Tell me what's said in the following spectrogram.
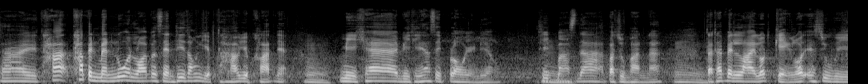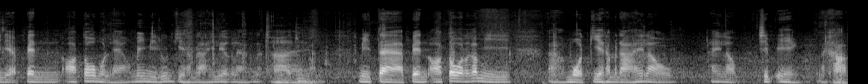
ใช่ถ้าถ้าเป็น manual ร้อยเปอร์เซ็นที่ต้องเหยียบเท้าเหยียบคลัตช์เนี่ยอืม มีแค่ BT 50 Pro อย่างเดียว ที่อืม Mazda ปัจจุบันนะ อืมแต่ถ้าเป็นลายรถเก๋งรถ SUV เนี่ยเป็นออโต้หมดแล้ว ไม่มีรุ่นเกียร์ธรรมดาให้เลือกแล้วนะใช่ ปัจจุบัน มีแต่เป็นออโต้แล้วก็มีอ่าโหมดเกียร์ธรรมดาให้เราให้เราชิปเองนะครับ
